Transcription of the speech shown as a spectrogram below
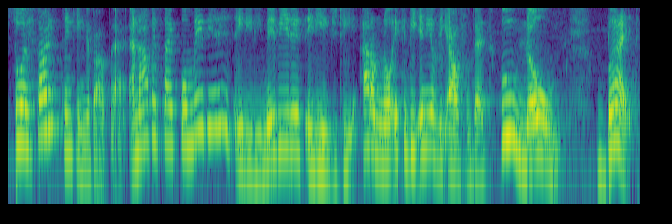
So i started thinking about that. And i was like well maybe it is ADD maybe it is adhd i don't know. It could be any of the alphabets. Who knows? But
